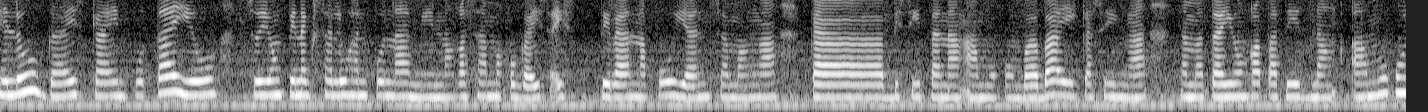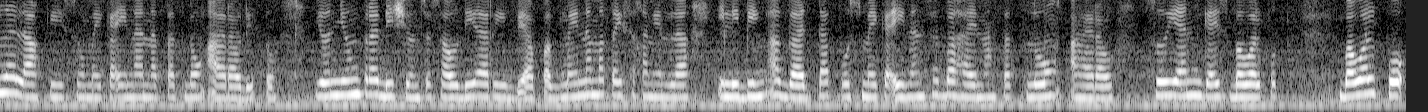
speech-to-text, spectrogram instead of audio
Hello guys, kain po tayo. So yung pinagsaluhan po namin, nakasama ko guys, ay tira na po yan sa mga kabisita ng amo kong babae kasi nga namatay yung kapatid ng amo kong lalaki so may kainan na tatlong araw dito. Yun yung tradisyon sa Saudi Arabia. Pag may namatay sa kanila, ilibing agad tapos may kainan sa bahay ng tatlong araw. So yan guys, bawal po bawal po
